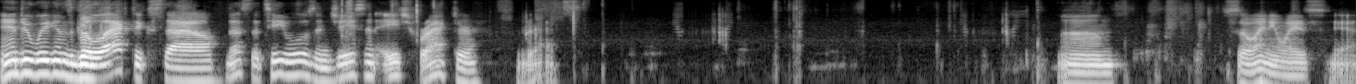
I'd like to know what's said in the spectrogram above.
Andrew Wiggins Galactic Style. That's the T Wolves and Jason H. Fractor. Congrats. Um. So, anyways, yeah.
